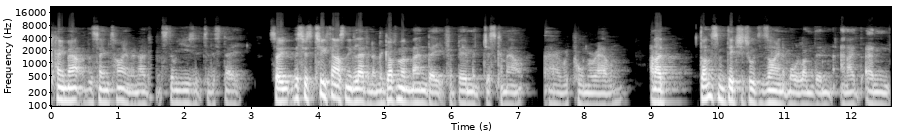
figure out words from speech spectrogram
came out at the same time, and I still use it to this day, So this was 2011, and the government mandate for BIM had just come out uh, with Paul Morrell, and I'd done some digital design at More London, and I and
